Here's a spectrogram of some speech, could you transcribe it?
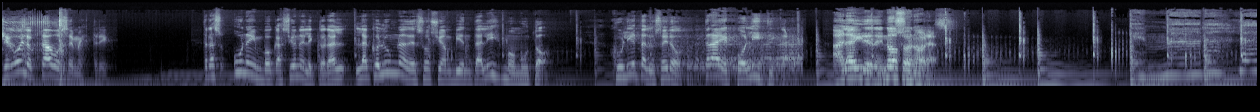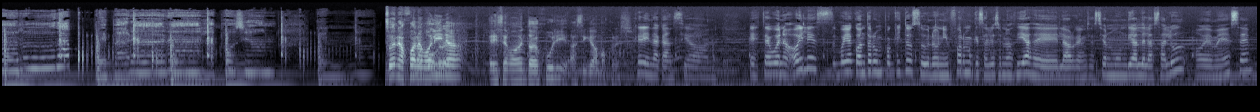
Llegó el octavo semestre. Tras una invocación electoral, la columna de socioambientalismo mutó. Julieta Lucero trae política al aire de No Sonoras. Suena Juana Molina, es el momento de Juli, así que vamos con eso. Qué linda canción. Este, bueno, hoy les voy a contar un poquito sobre un informe que salió hace unos días de la Organización Mundial de la Salud, OMS,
